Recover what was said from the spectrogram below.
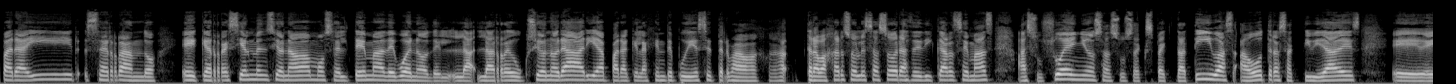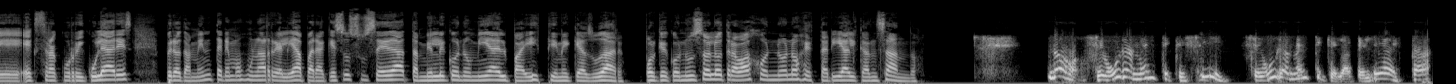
para ir cerrando, eh, que recién mencionábamos el tema de, bueno, de la, reducción horaria para que la gente pudiese trabajar solo esas horas, dedicarse más a sus sueños, a sus expectativas, a otras actividades eh, extracurriculares, pero también tenemos una realidad. Para que eso suceda, también la economía del país tiene que ayudar, porque con un solo trabajo no nos estaría alcanzando. No, seguramente que sí, seguramente que la pelea está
